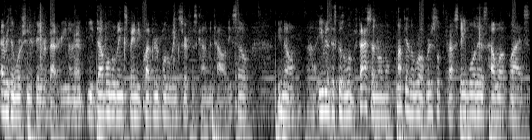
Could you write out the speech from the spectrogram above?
everything works in your favor better. You know, Okay. you, you double the wingspan, you quadruple the wing surface kind of mentality. So, you know, uh, even if this goes a little bit faster than normal, not the end of the world. We're just looking for how stable it is, how well it glides,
